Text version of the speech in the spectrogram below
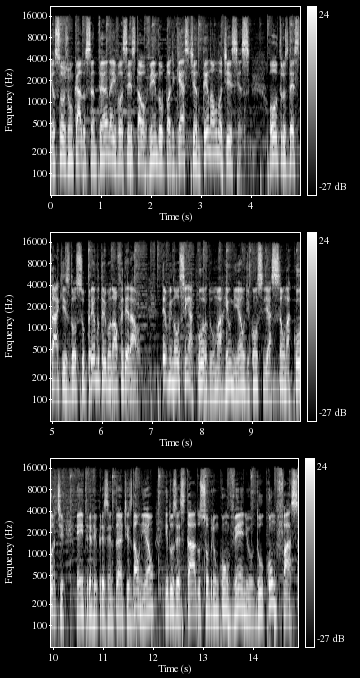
Eu sou João Carlos Santana e você está ouvindo o podcast Antena 1 Notícias. Outros destaques do Supremo Tribunal Federal. Terminou sem acordo uma reunião de conciliação na Corte entre representantes da União e dos estados sobre um convênio do CONFAS,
